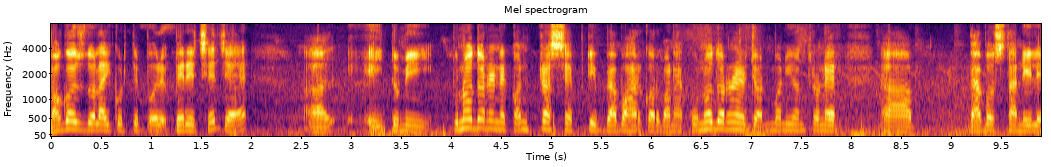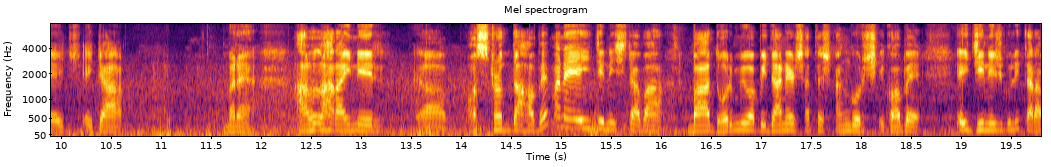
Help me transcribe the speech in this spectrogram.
মগজ দোলাই করতে পেরে- পেরেছে যে এই তুমি কোনো ধরনের কন্ট্রাসেপটিভ ব্যবহার করবা না, কোনো ধরনের জন্ম নিয়ন্ত্রণের ব্যবস্থা নিলে এটা মানে আল্লাহর আইনের অশ্রদ্ধা হবে। মানে এই জিনিসটা বা বা ধর্মীয় বিধানের সাথে সাংঘর্ষিক হবে, এই জিনিসগুলি তারা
